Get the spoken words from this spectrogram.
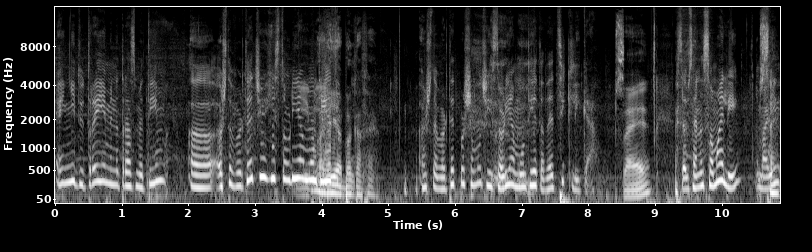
E një, dy, tre, jemi në transmetim uh, është e vërtetë që historia I, mund të jetë... bën kafe. është e vërtetë për shembull që historia mund të jetë edhe ciklike. Pse? Sepse në Somali, marin,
